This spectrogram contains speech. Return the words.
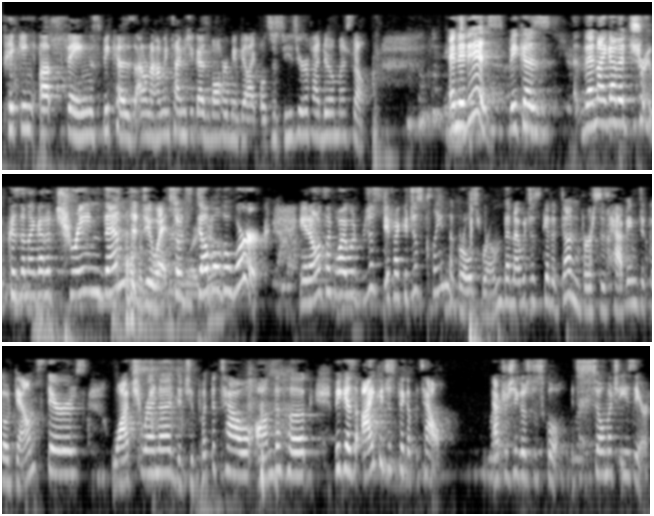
picking up things because I don't know how many times you guys have all heard me be like, well, it's just easier if I do it myself. And it is because then I gotta because then I gotta train them to do it. So oh it's double the work. You know, it's like well, I would just if I could just clean the girls' room, then I would just get it done versus having to go downstairs, watch Rena. Did you put the towel on the hook? Because I could just pick up the towel after she goes to school. It's so much easier.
